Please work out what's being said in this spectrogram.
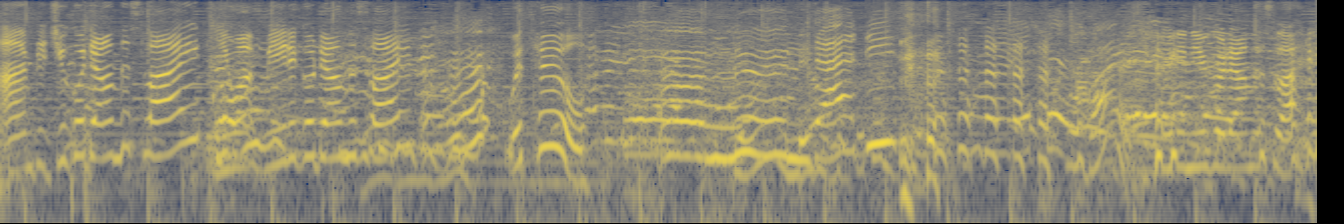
Um, did you go down the slide? You want me to go down the slide? With who? Um, Daddy? Can you go down the slide?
